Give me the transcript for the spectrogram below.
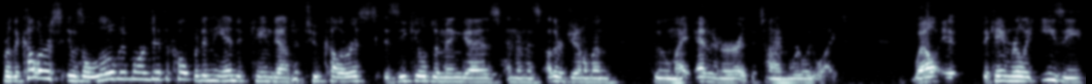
For the colorists, it was a little bit more difficult, but in the end, it came down to two colorists, Ezekiel Dominguez, and then this other gentleman who my editor at the time really liked. Well, it became really easy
